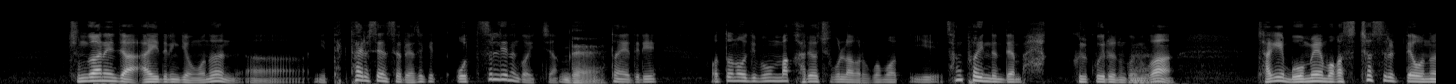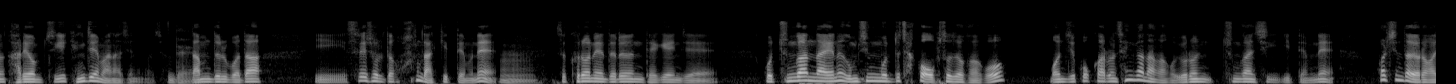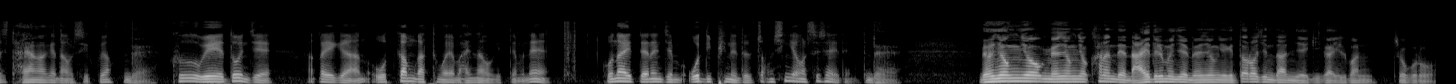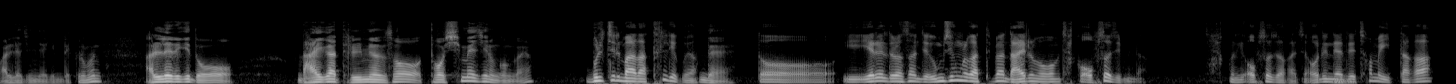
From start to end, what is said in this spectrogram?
중간에 이제 아이들인 경우는 어, 이 텍타일 센서로 해서 이렇게 옷 쓸리는 거 있죠. 네. 보통 애들이 어떤 옷 입으면 막 가려 죽을라 그러고 뭐 이 상표 있는데 막 긁고 이러는 경우가 음. 자기 몸에 뭐가 스쳤을 때 오는 가려움증이 굉장히 많아지는 거죠. 네. 남들보다 이 스레숄더가 확 낮기 때문에 음. 그래서 그런 애들은 되게 이제 그 중간 나이에는 음식물도 자꾸 없어져 가고 먼지 꽃가루는 생겨나가고 이런 중간 시기이기 때문에 훨씬 더 여러 가지 다양하게 나올 수 있고요. 네. 그 외에도 이제 아까 얘기한 옷감 같은 거에 많이 나오기 때문에 그 나이 때는 이제 옷 입히는 데도 좀 신경을 쓰셔야 됩니다. 네. 면역력 면역력 하는데 나이 들면 이제 면역력이 떨어진다는 얘기가 일반적으로 알려진 얘기인데 그러면 알레르기도 나이가 들면서 더 심해지는 건가요? 물질마다 틀리고요. 네. 또 이 예를 들어서 이제 음식물 같으면 나이를 먹으면 자꾸 없어집니다. 자꾸 없어져 가죠. 어린애들이 음. 처음에 있다가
